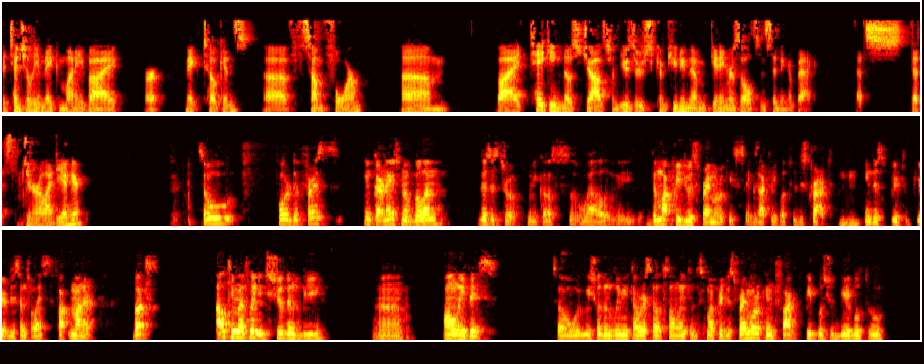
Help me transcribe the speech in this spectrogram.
potentially make money by or make tokens of some form um, by taking those jobs from users, computing them, getting results, and sending them back. That's that's the general idea here. So for the first incarnation of Golem, this is true because, well, the MapReduce framework is exactly what you described mm-hmm. in this peer-to-peer decentralized manner. But ultimately, it shouldn't be uh, only this. So we shouldn't limit ourselves only to the MapReduce framework. In fact, people should be able to,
